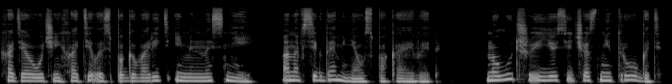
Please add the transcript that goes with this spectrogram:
хотя очень хотелось поговорить именно с ней. Она всегда меня успокаивает. Но лучше ее сейчас не трогать.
